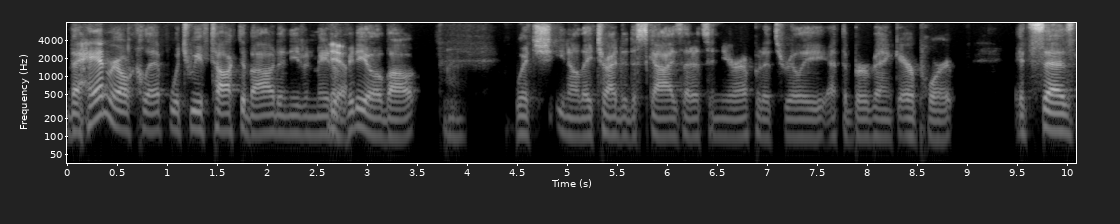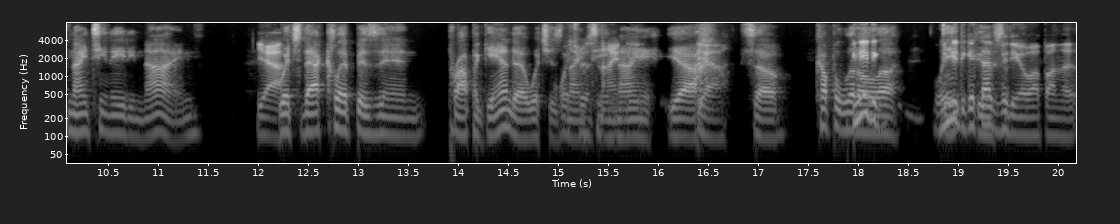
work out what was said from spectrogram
the handrail clip, which we've talked about and even made Yeah. a video about, Mhm. Which you know they tried to disguise that it's in Europe, but it's really at the Burbank airport. It says 1989, Yeah. which that clip is in propaganda, which is Which was 1990. Yeah. yeah. So a couple We little need to- uh, We need to get that video up on the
